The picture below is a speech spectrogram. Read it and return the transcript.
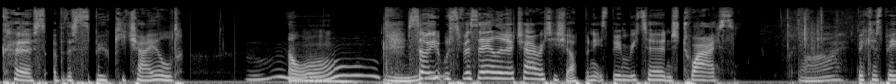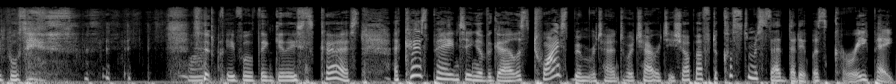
"Curse of the Spooky Child." Oh, so it was for sale in a charity shop, and it's been returned twice Why? because people think that people think it is cursed. A cursed painting of a girl has twice been returned to a charity shop after customers said that it was creepy.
